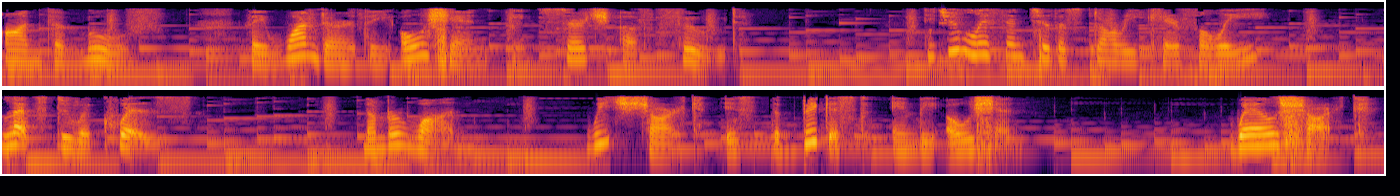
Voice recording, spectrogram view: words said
on the move. They wander the ocean in search of food. Did you listen to the story carefully? Let's do a quiz. Number 1. Which shark is the biggest in the ocean? Whale shark.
